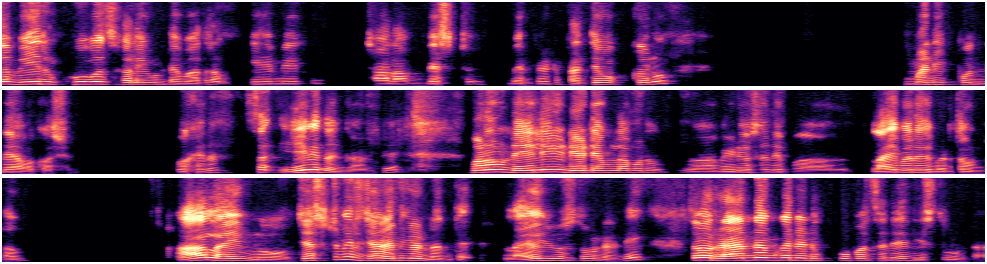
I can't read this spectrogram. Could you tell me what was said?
సో మీరు కూపన్స్ కలిగి ఉంటే మాత్రం ఇది మీకు చాలా బెస్ట్ బెనిఫిట్ ప్రతి ఒక్కరు మనీ పొందే అవకాశం. ఓకేనా? సో ఏ విధంగా అంటే మనం డైలీ డే టైంలో మనం వీడియోస్ అనే లైవ్ అనేది పెడుతూ ఉంటాం. ఆ లైవ్లో జస్ట్ మీరు జాయిన్ కండి అంతే. లైవ్ చూస్తూ ఉండండి. సో ర్యాండమ్గా నేను కూపన్స్ అనేది తీస్తూ ఉంటా.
